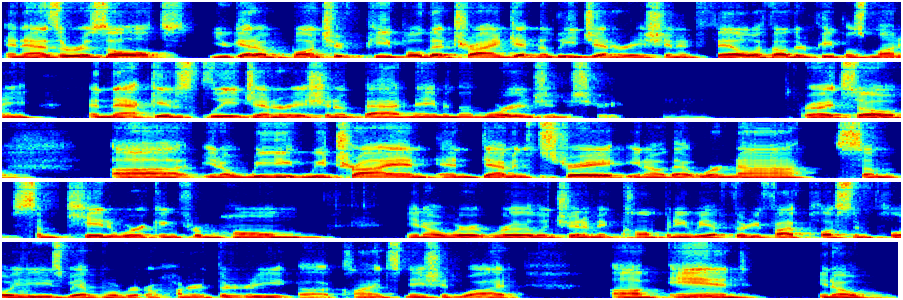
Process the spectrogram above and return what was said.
And as a result, you get a bunch of people that try and get into lead generation and fail with other people's money, and that gives lead generation a bad name in the mortgage industry, right? So, uh, you know, we we try and, and demonstrate, you know, that we're not some some kid working from home. You know, we're we're a legitimate company. We have 35 plus employees. We have over 130 uh, clients nationwide, um, and you know,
